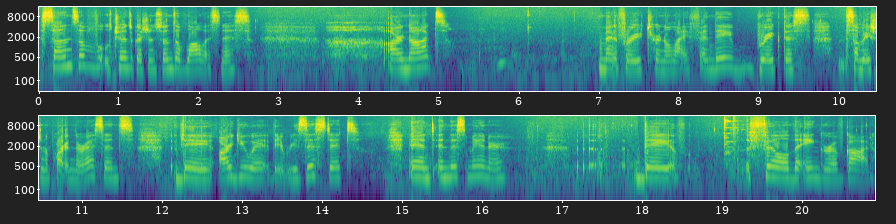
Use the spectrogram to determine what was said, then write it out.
Sons of transgression, sons of lawlessness, are not meant for eternal life and they break this salvation apart in their essence they argue it they resist it and in this manner, they fill the anger of God,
